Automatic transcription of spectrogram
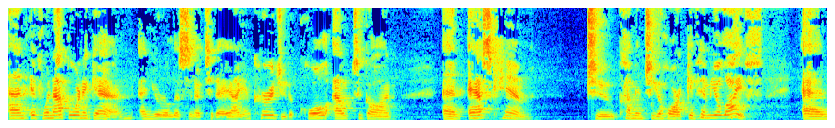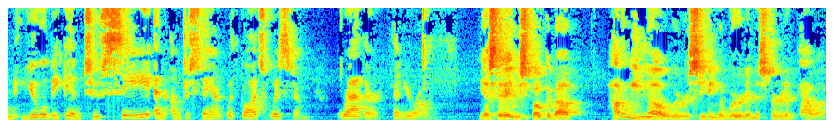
And if we're not born again and you're a listener today, I encourage you to call out to God and ask Him to come into your heart, give Him your life, and you will begin to see and understand with God's wisdom rather than your own. Yesterday we spoke about how do we know we're receiving the word in the spirit and power?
